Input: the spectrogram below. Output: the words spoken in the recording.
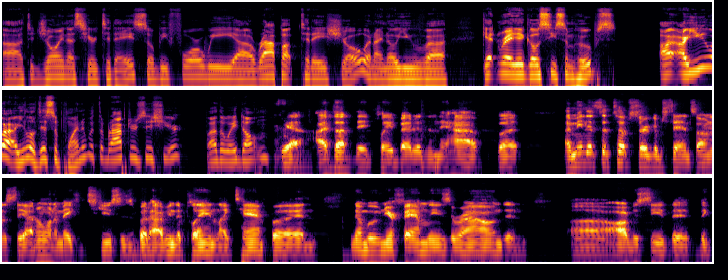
uh, to join us here today. So before we uh, wrap up today's show, and I know you've uh, getting ready to go see some hoops, are, are you are you a little disappointed with the Raptors this year? By the way, Dalton. Yeah, I thought they'd play better than they have, but I mean it's a tough circumstance. Honestly, I don't want to make excuses, but having to play in like Tampa and you know moving your families around and uh, obviously the, the,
